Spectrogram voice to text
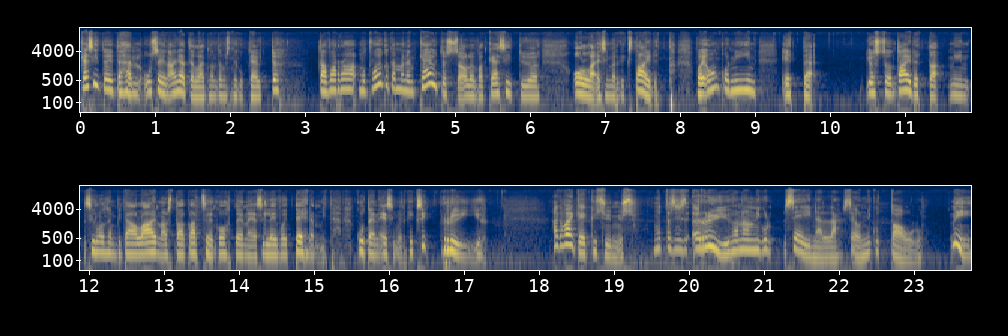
Käsitöitähän usein ajatellaan, että ne on tämmöistä niinku käyttötavaraa, mutta voiko tämmöinen käytössä oleva käsityö olla esimerkiksi taidetta? Vai onko niin, että jos se on taidetta, niin silloin sen pitää olla ainoastaan katseen kohteena ja sille ei voi tehdä mitään, kuten esimerkiksi ryijy. Aika vaikea kysymys. Mutta siis ryijyhän on niinku seinällä, se on niinku taulu. Niin.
